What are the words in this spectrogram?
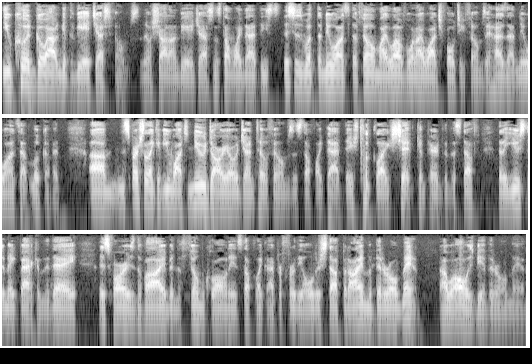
You could go out and get the VHS films, you know, shot on VHS and stuff like that. These this is what the nuance of the film I love when I watch Fulci films. It has that nuance, that look of it. Um, especially like if you watch new Dario Argento films and stuff like that, they look like shit compared to the stuff that he used to make back in the day. As far as the vibe and the film quality and stuff like that, I prefer the older stuff. But I'm a bitter old man. I will always be a bitter old man.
